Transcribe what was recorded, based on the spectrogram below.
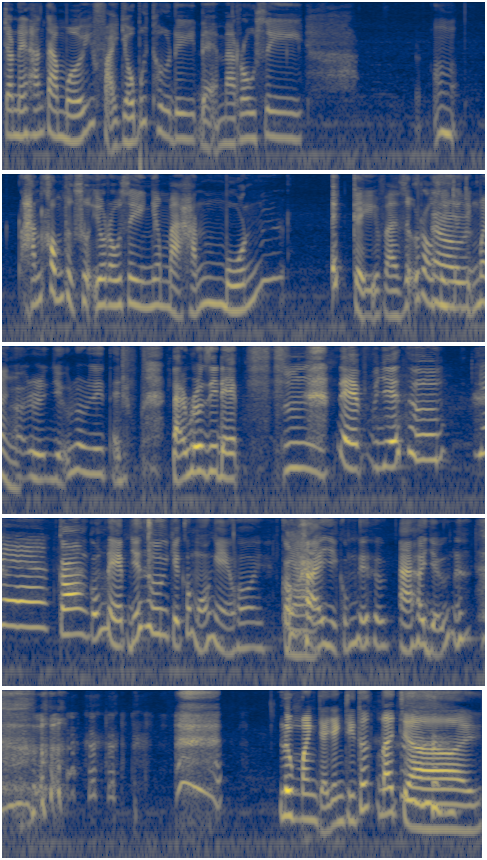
cho nên hắn ta mới phải giấu bức thư đi để mà Rosie Ừm, hắn không thực sự yêu Rosie nhưng mà hắn muốn ích kỷ và giữ Rosie cho chính mình. ờ, giữ Rosie tại tại Rosie đẹp. Ừ, đẹp dễ thương yeah. con cũng đẹp dễ thương chỉ có mỗi nghèo thôi. Còn Dạ. lại gì cũng dễ thương. À hơi dữ nữa. Lương manh trả danh trí thức đó trời.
